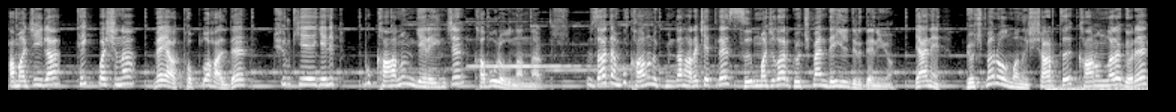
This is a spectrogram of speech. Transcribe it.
amacıyla tek başına veya toplu halde Türkiye'ye gelip bu kanun gereğince kabul olunanlardır. Zaten bu kanun hükmünden hareketle sığınmacılar göçmen değildir deniyor. Yani göçmen olmanın şartı kanunlara göre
